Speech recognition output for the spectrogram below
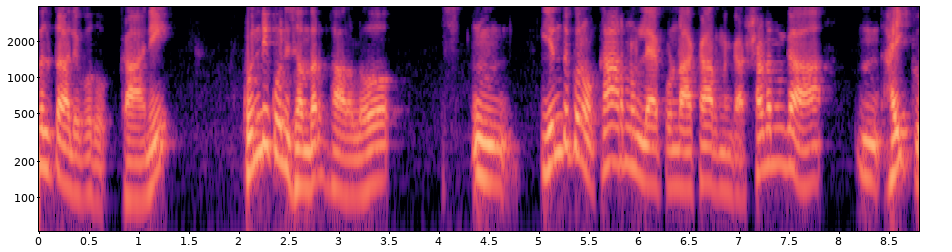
ఫలితాలు ఇవ్వదు. కానీ కొన్ని కొన్ని సందర్భాలలో ఎందుకునో కారణం లేకుండా అకారణంగా సడన్గా హైక్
